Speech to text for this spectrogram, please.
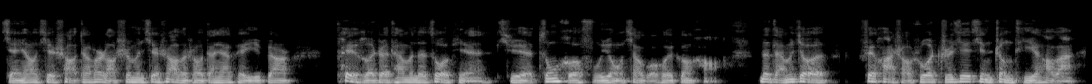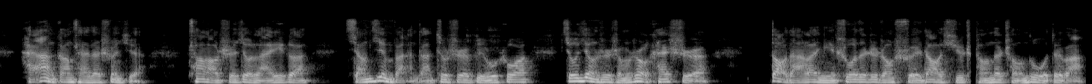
简要介绍。待会儿老师们介绍的时候，大家可以一边配合着他们的作品去综合服用，效果会更好。那咱们就废话少说，直接进正题，好吧？还按刚才的顺序，苍老师就来一个详尽版的，就是比如说，究竟是什么时候开始到达了你说的这种水到渠成的程度，对吧？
